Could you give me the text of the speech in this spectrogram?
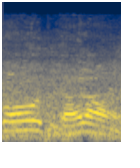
Cô 来了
